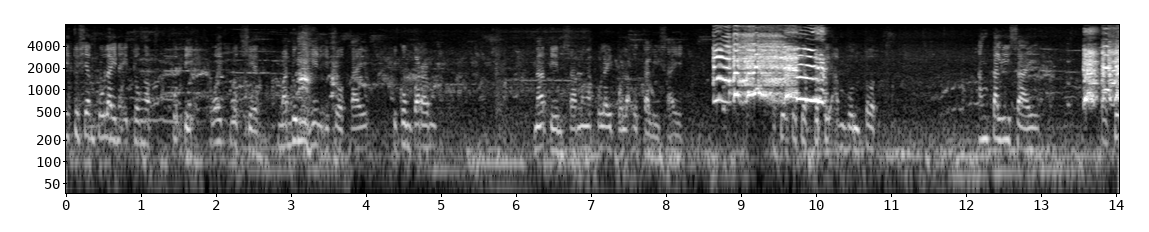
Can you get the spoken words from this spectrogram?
Ito siyang kulay na ito nga puti, white boxer. Madumihin ito kay ikumpara natin sa mga kulay pula o talisay. Kasi ito siya puti ang buntot. Ang talisay, kasi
